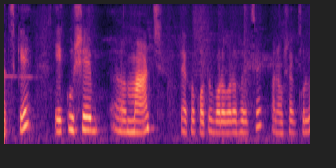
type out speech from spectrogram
আজকে একুশে মার্চ, দেখো কত বড় বড় হয়েছে পালং শাকগুলো।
